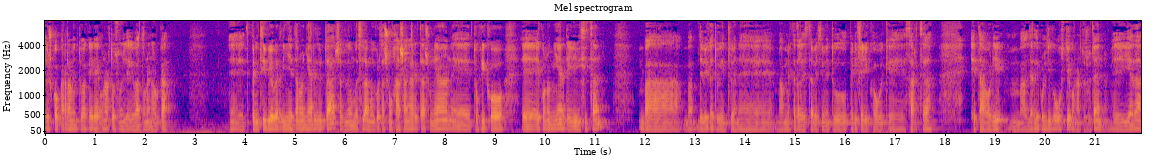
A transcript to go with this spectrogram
Eusko Parlamentuak ere onartu zuen lege bat honen aurka. E, printzipio berdinetan oinarri duta, esaten dugun bezala, mugikortasun jasangarritasunean, e, tokiko e, ekonomian eta hiri bizitzan, ba, ba, debekatu egin zuen e, ba, merkatala bezimentu periferiko hauek zartzea. Eta hori, ba, alderdi politiko guztiok onartu zuten. Egia da,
